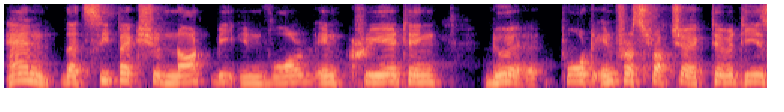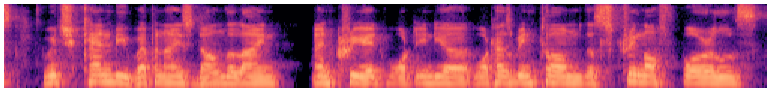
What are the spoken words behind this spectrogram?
and that CPEC should not be involved in creating port infrastructure activities which can be weaponized down the line and create what India, what has been termed the string of pearls,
